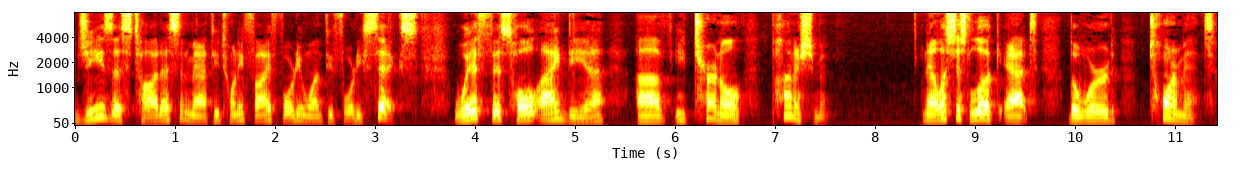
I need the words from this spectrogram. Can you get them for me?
Jesus taught us in Matthew 25, 41 through 46, with this whole idea of eternal punishment. Now, let's just look at the word torment.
